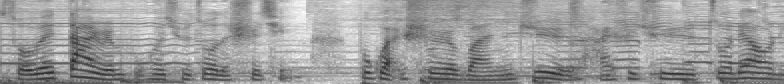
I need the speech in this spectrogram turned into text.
所谓大人不会去做的事情，不管是玩具还是去做料理，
